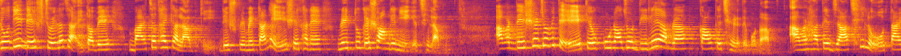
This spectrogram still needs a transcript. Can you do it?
যদি দেশ চলে যায়, তবে বাইচা থাইকা লাভ কি? দেশপ্রেমের টানেই সেখানে মৃত্যুকে সঙ্গে নিয়ে গেছিলাম। আমার দেশের জমিতে কেউ কুনজর দিলে আমরা কাউকে ছেড়ে দেব না। আমার হাতে যা ছিল তাই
